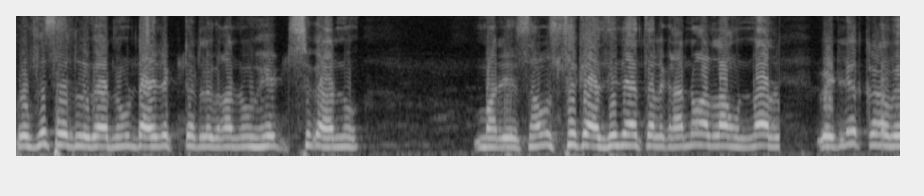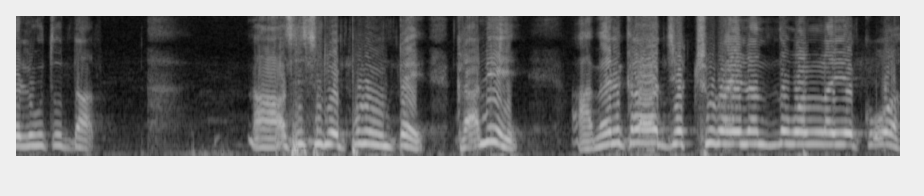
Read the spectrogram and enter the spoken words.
ప్రొఫెసర్లు గాను డైరెక్టర్లు గాను హెడ్స్ గాను మరి సంస్థకి అధినేతలు గాను అలా ఉన్నారు. వెళ్ళి అక్కడ వెలుగుతున్నారు. నా ఆశీస్సులు ఎప్పుడూ ఉంటాయి. కానీ అమెరికా అధ్యక్షుడు అయినందువల్ల ఎక్కువ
